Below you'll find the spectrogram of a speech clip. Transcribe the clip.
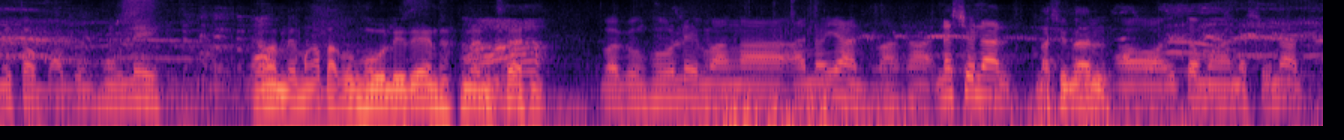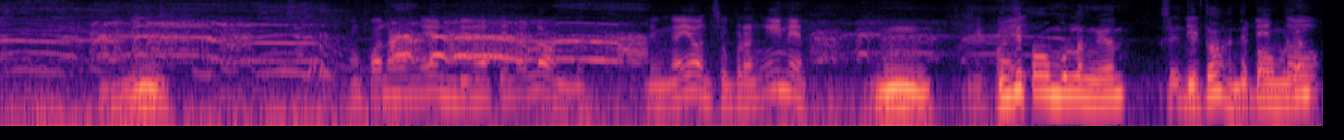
ito bagong huli. Ayun, may mga bagong huli din. Nandyan. Ah, bagong huli, mga ano yan, mga national. National. Oo, ito mga nasyonal. Mm. Ang panahon ngayon, hindi natin alam. Yung ngayon, sobrang init. Mm. pa- Hindi pa umulan ngayon? Sa- Dito? Hindi pa umulan?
